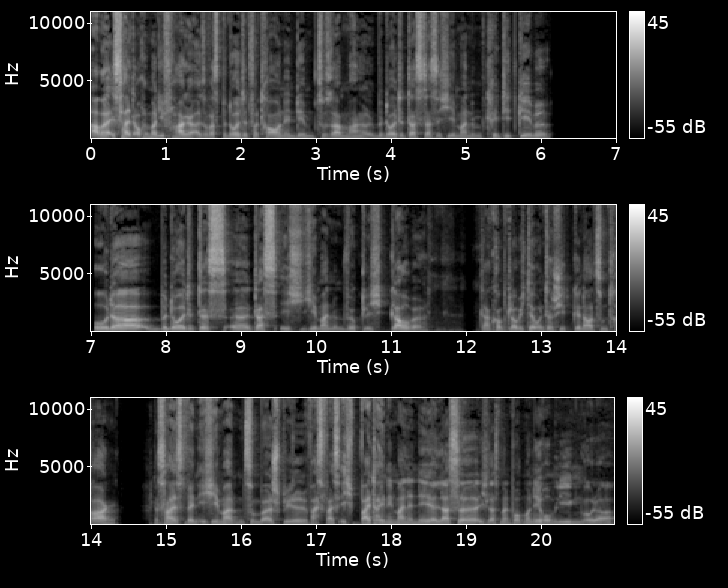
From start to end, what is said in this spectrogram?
Aber ist halt auch immer die Frage, also was bedeutet Vertrauen in dem Zusammenhang? Bedeutet das, dass ich jemandem Kredit gebe? Oder bedeutet das, äh, dass ich jemandem wirklich glaube? Da kommt, glaube ich, der Unterschied genau zum Tragen. Das heißt, wenn ich jemanden zum Beispiel, was weiß ich, weiterhin in meine Nähe lasse, ich lasse mein Portemonnaie rumliegen oder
